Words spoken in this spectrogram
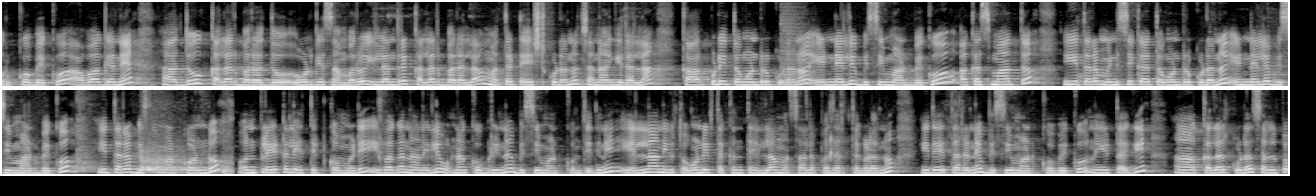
ಹುರ್ಕೋಬೇಕು. ಆವಾಗೇ ಅದು ಕಲರ್ ಬರೋದು, ಹೋಳ್ಗೆ ಸಾಂಬಾರು, ಇಲ್ಲಾಂದರೆ ಕಲರ್ ಬರಲ್ಲ, ಮತ್ತು ಟೇಸ್ಟ್ ಕೂಡ ಚೆನ್ನಾಗಿರಲ್ಲ. ಖಾರ ಪುಡಿ ತೊಗೊಂಡ್ರು ಕೂಡ ಎಣ್ಣೆಲಿ ಬಿಸಿ ಮಾಡಬೇಕು. ಅಕಸ್ಮಾತ್ ಈ ಥರ ಮೆಣಸಿಕಾಯಿ ತೊಗೊಂಡ್ರು ಕೂಡ ಎಣ್ಣೆಲೇ ಬಿಸಿ ಮಾಡಬೇಕು. ಈ ಥರ ಬಿಸಿ ಮಾಡಿಕೊಂಡು ಒಂದು ಪ್ಲೇಟಲ್ಲಿ ಎತ್ತಿಟ್ಕೊಂಬಿಡಿ. ಇವಾಗ ನಾನಿಲ್ಲಿ ಒಣ ಕೊಬ್ಬರಿನ ಬಿಸಿ ಮಾಡ್ಕೊತಿದ್ದೀನಿ. ಎಲ್ಲ ನೀವು ತೊಗೊಂಡಿರ್ತಕ್ಕಂಥ ಎಲ್ಲ ಮಸಾಲೆ ಪದಾರ್ಥಗಳನ್ನು ಇದೇ ಥರನೇ ಬಿಸಿ ಮಾಡ್ಕೋಬೇಕು. ನೀಟಾಗಿ ಕಲರ್ ಕೂಡ ಸ್ವಲ್ಪ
